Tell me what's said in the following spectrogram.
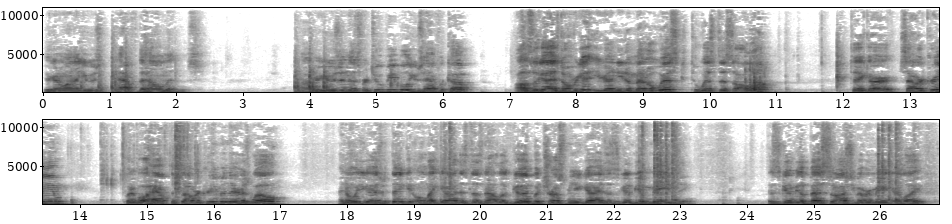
you're going to want to use half the Hellmann's. Uh, if you're using this for two people, use half a cup. Also, guys, don't forget, you're going to need a metal whisk to whisk this all up. Take our sour cream, Put about half the sour cream in there as well. I know what you guys are thinking. Oh my God, this does not look good. But trust me, you guys, this is going to be amazing. This is going to be the best sauce you've ever made in your life.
